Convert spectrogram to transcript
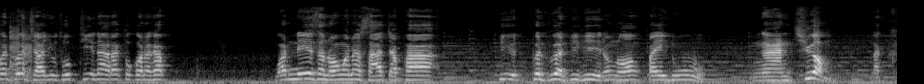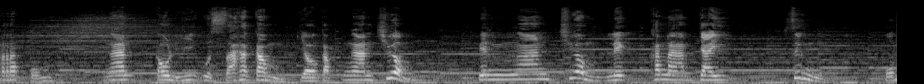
เพื่อนๆชาว YouTube ที่น่ารักทุกคนนะครับ วันนี้สนองวรรณศาสตร์จะพาพี่เพื่อนๆพี่ๆน้องๆไปดูงานเชื่อมนะครับผมงานเกาหลีอุตสาหกรรม เกี่ยวกับงานเชื่อม เป็นงานเชื่อมเหล็กขนาดใหญ่ ซึ่งผม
